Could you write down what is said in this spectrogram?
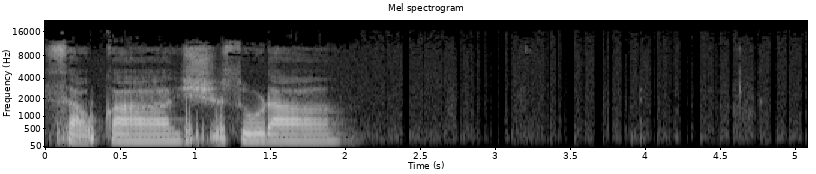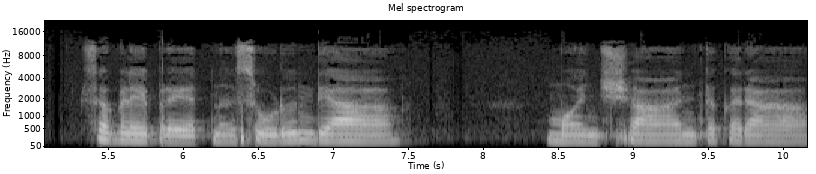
सावकाश सोडा. सगळे प्रयत्न सोडून द्या. मन शांत करा.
